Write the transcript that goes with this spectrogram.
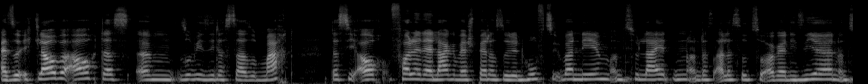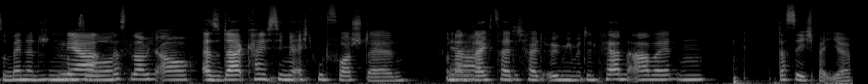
Also ich glaube auch, dass, ähm, so wie sie das da so macht, dass sie auch voll in der Lage wäre, später so den Hof zu übernehmen und zu leiten und das alles so zu organisieren und zu managen Ja, und so. das glaube ich auch. Also da kann ich sie mir echt gut vorstellen. Und Ja. dann gleichzeitig halt irgendwie mit den Pferden arbeiten. Das sehe ich bei ihr.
